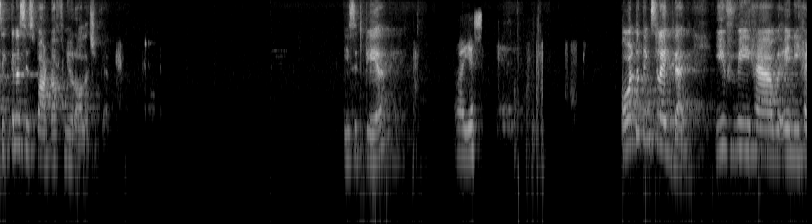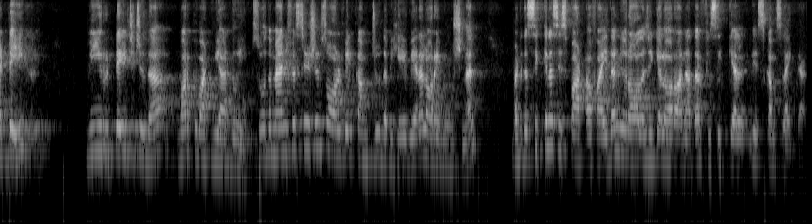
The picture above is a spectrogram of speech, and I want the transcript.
sickness is part of neurological. Is it clear? Uh, yes. all the things like that if we have any headache we rotate to the work what we are doing so the manifestations all will come to the behavioral or emotional but the sickness is part of either neurological or another physical this comes like that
